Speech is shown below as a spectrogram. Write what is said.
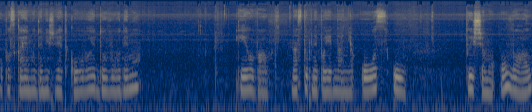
Опускаємо до міжрядкової, доводимо і овал. Наступне поєднання ос У. Пишемо овал,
